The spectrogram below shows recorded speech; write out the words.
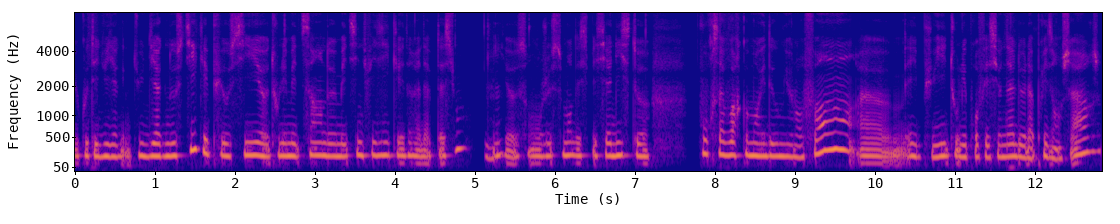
du côté du, diagnostic et puis aussi euh, tous les médecins de médecine physique et de réadaptation qui mhm. euh, sont justement des spécialistes pour savoir comment aider au mieux l'enfant et puis tous les professionnels de la prise en charge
